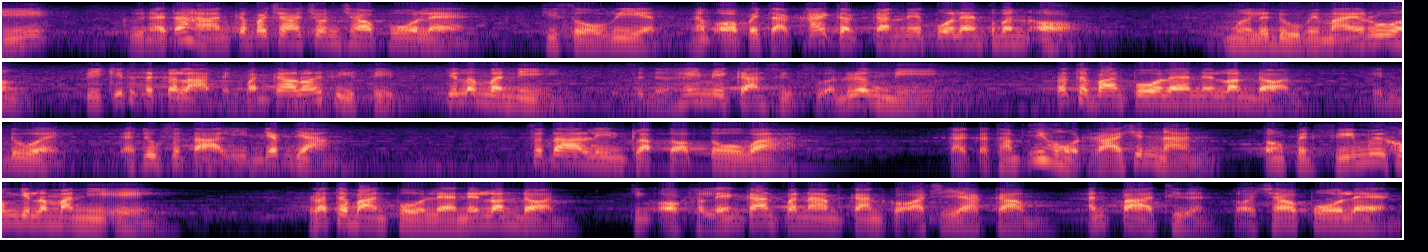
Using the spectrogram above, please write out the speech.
นี้ คือนายทหารกับประชาชนชาวโปแลนด์ที่โซเวียตนำออกไปจากค่ายกักกันในโปแลนด์ตะวันออก เมื่อฤดูใบไม้ร่วง ปีคิศักราช1940 เยอรมนีเสนอให้มีการสืบสวนเรื่องนี้ รัฐบาลโปแลนด์ในลอนดอนเห็นด้วย แต่ถูกสตาลินยับยั้งสตาลินกลับตอบโต้ว่า การกระทำที่โหดร้ายเช่นนั้น ต้องเป็นฝีมือของเยอรมนนีเอง รัฐบาลโปแลนด์ในลอนดอน จึงออกแถลงการประนามการก่ออาชญากรรม อันป่าเถื่อนต่อชาวโปแลนด์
